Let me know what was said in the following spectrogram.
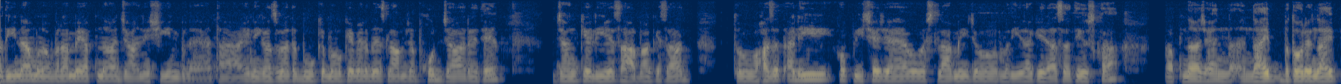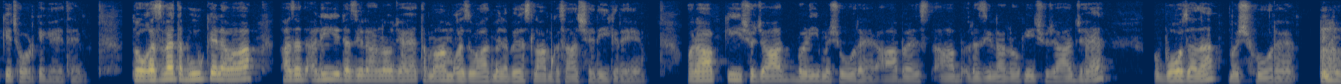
مدینہ منورہ میں اپنا جانشین بنایا تھا۔ یعنی غزوہ تبوک کے موقع پر نبی اسلام جب خود جا رہے تھے جنگ کے لیے صحابہ کے ساتھ، تو حضرت علی کو پیچھے جو ہے، وہ اسلامی جو مدینہ کی ریاست تھی، اس کا اپنا جو ہے نائب، بطور نائب کے چھوڑ کے گئے تھے۔ تو غزوہ تبوک کے علاوہ حضرت علی رضی اللہ عنہ جو ہے تمام غزوات میں نبی اسلام کے ساتھ شریک رہے۔ اور آپ کی شجاعت بڑی مشہور ہے۔ آپ آپ رضی اللہ عنہ کی شجاعت جو ہے وہ بہت زیادہ مشہور ہے۔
